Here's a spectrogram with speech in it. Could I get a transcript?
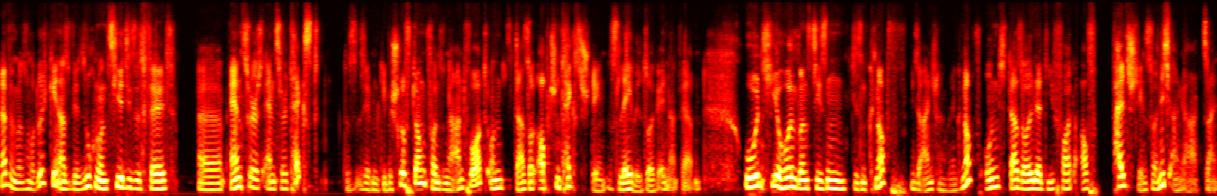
ja, wenn wir uns mal durchgehen, also wir suchen uns hier dieses Feld äh, Answers, Answer Text. Das ist eben die Beschriftung von so einer Antwort und da soll Option Text stehen. Das Label soll geändert werden. Und hier holen wir uns diesen, diesen Knopf, diese Einstellung den Knopf und da soll der Default auf falsch stehen, soll nicht angehakt sein.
